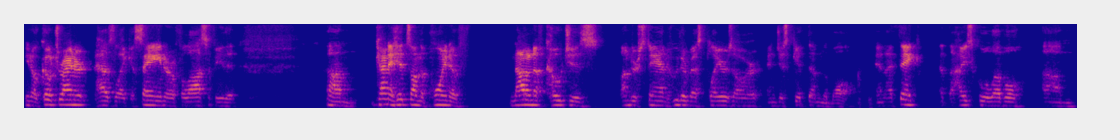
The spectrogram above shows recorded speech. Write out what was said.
you know, Coach Reinert has like a saying or a philosophy that um, kind of hits on the point of not enough coaches understand who their best players are and just get them the ball. And I think at the high school level, um,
